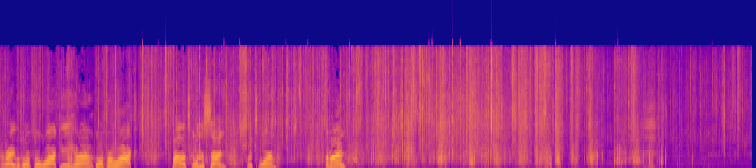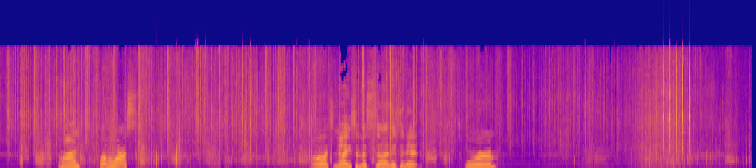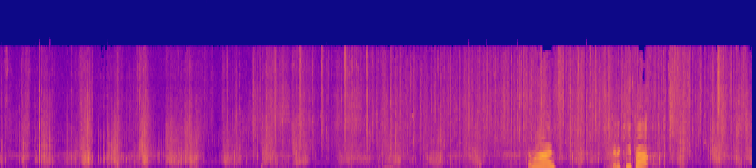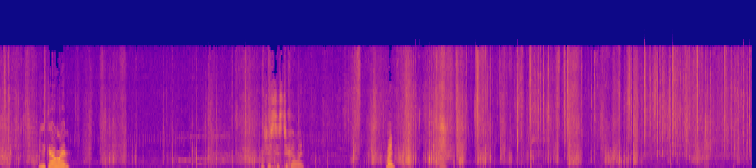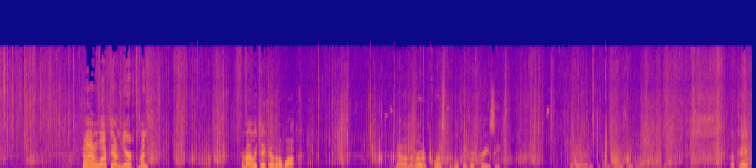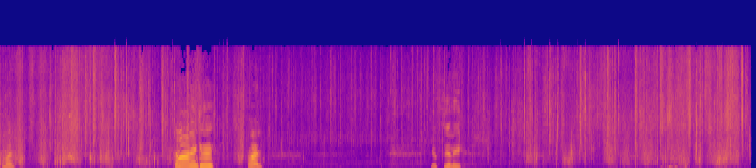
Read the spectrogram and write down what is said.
All right, we're going for a walkie, eh, huh? Going for a walk. Come on, let's go in the sun where it's warm. Come on. Come on, follow us. Oh, it's nice in the sun, isn't it? It's warm. Come on. Gotta keep up. Where you going? Where's your sister going? Come on. Come on, we'll walk down here. Come on. Come on, we're taking a little walk. Not on the road, of course. People think we're crazy. Well, they already think I'm crazy, but. Okay, come on. Come on, Inky! Come on. You're silly.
